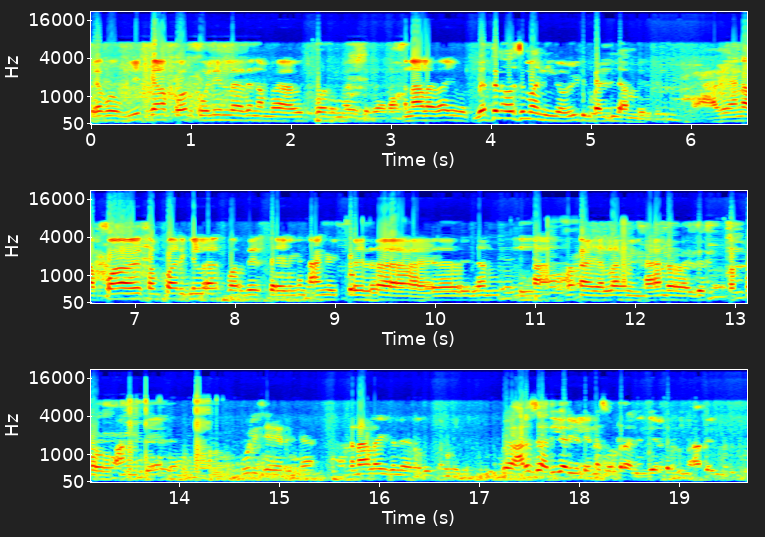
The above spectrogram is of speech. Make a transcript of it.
இப்போ வீட்டுக்கான போகிறதுக்கு வழி இல்லாத நம்ம போடுற மாதிரி இருக்குது அதனால தான் இவர் எத்தனை வருஷமா நீங்க வீட்டுக்கு வழி இல்லாம இருக்கு அது எங்க அப்பா சம்பாதிக்கல பரதேச நாங்க இப்போ எல்லாம் லேண்டை கூலி செய்யறீங்க. அதனால இதுல ரெடி பண்ணிக்கிறோம் இப்போ அரசு அதிகாரிகள் என்ன சொல்றாங்க இந்த இடத்துல? நீங்க ஆக்கிரமிப்பு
